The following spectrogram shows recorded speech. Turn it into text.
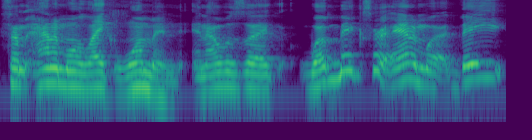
some animal like woman. And I was like, what makes her animal? They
